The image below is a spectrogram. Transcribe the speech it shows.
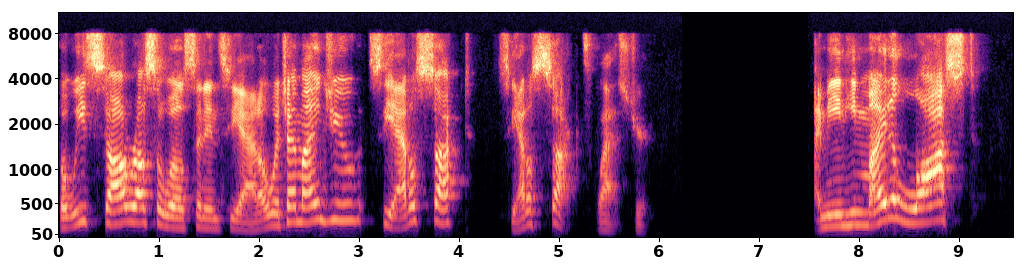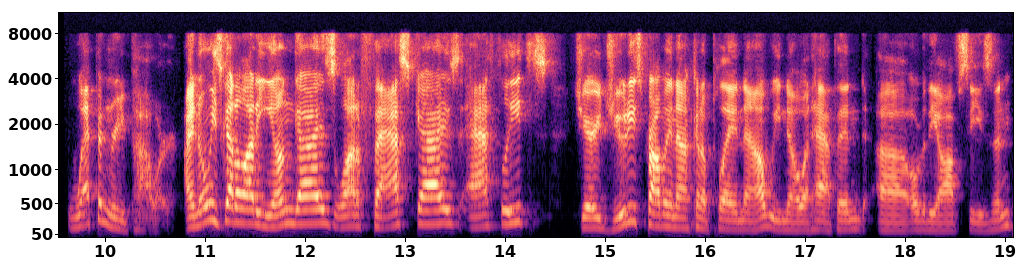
but we saw Russell Wilson in Seattle, which I mind you, Seattle sucked. Seattle sucked last year. I mean, he might have lost weaponry power. I know he's got a lot of young guys, a lot of fast guys, athletes. Jerry Jeudy's probably not going to play now. We know what happened uh, over the offseason.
